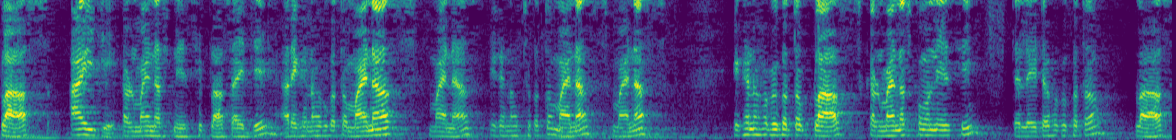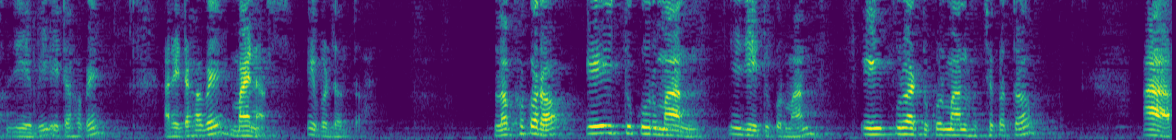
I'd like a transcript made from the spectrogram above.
plus I J কারণ মাইনাস নিয়েছি প্লাস আই জে আর এখানে হবে কত? মাইনাস মাইনাস এখানে হচ্ছে কত? মাইনাস মাইনাস এখানে হবে কত? প্লাস কারণ মাইনাস কমন নিয়েছি। তাহলে এটা হবে কত? প্লাস জিএবি এটা হবে। আর এটা হবে মাইনাস এই পর্যন্ত। লক্ষ্য করো এইটুকুর মান, এই যে এইটুকুর মান, এই পুরাটুকুর মান হচ্ছে কত? আর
